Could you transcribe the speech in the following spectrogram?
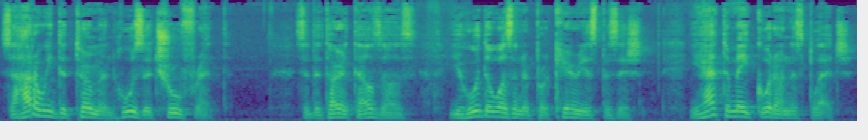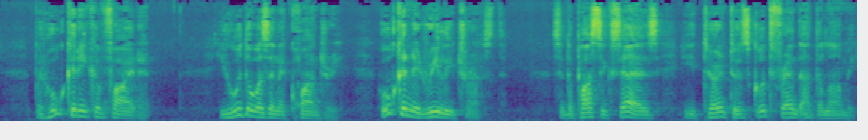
So, how do we determine who's a true friend? So, the Torah tells us Yehuda was in a precarious position. He had to make good on his pledge. But who could he confide in? Yehuda was in a quandary. Who can he really trust? So the Pasuk says he turned to his good friend Adulami.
